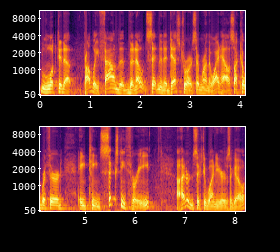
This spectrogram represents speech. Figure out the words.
looked it up, probably found the, the note sitting in a desk drawer somewhere in the White House. October 3rd, 1863, 161 years ago,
